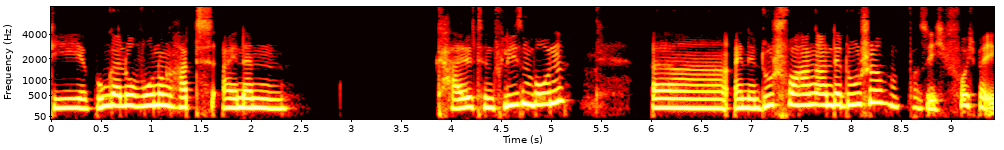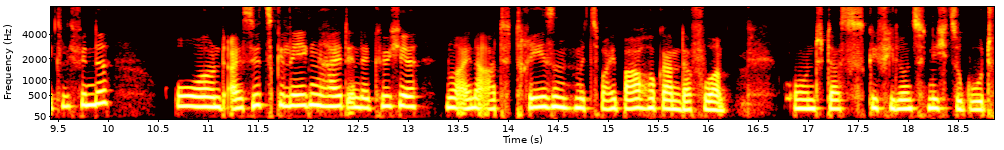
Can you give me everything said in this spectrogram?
Die Bungalow-Wohnung hat einen kalten Fliesenboden, äh, einen Duschvorhang an der Dusche, was ich furchtbar eklig finde, und als Sitzgelegenheit in der Küche nur eine Art Tresen mit zwei Barhockern davor. Und das gefiel uns nicht so gut.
